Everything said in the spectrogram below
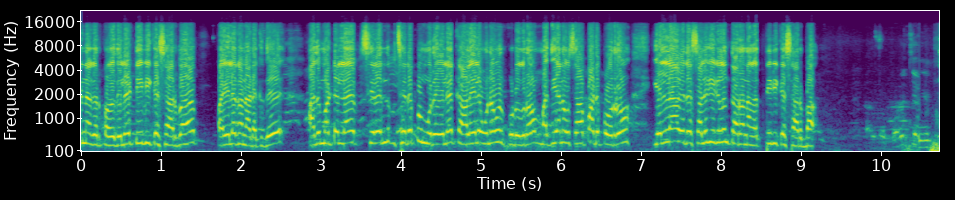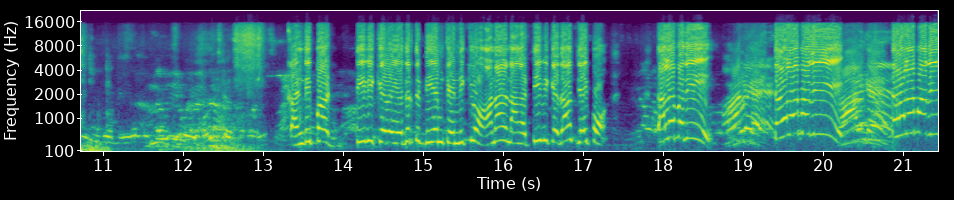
நகர் பகுதியில டிவிக்கு சார்பா பயிலகம் நடக்குது. அது மட்டும் இல்ல சிறந்த சிறப்பு முறையில காலையில உணவு கொடுக்குறோம். மத்தியானம் சாப்பாடு போடுறோம். எல்லா வித சலுகைகளும் தரோம் நாங்க டிவிக்கு சார்பா. கண்டிப்பா டிவிக்கு எதிர்த்து டிஎம்கே நிக்கும். ஆனா நாங்க டிவிக்கு தான் ஜெயிப்போம். தளபதி! தளபதி! தளபதி!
